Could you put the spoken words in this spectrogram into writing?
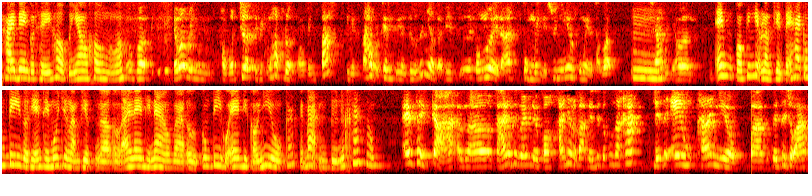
hai bên có thấy hợp với nhau không đúng không? Đúng vâng. Nếu mà mình phỏng vấn trượt thì mình cũng học được, mà mình pass thì mình đã học được thêm nhiều thứ rất nhiều tại vì có người đã cùng mình để suy nghĩ và cùng mình để thảo luận. Ừ. sẽ học được nhiều hơn. Em có kinh nghiệm làm việc tại hai công ty rồi thì em thấy môi trường làm việc ờ, ở Ireland thế nào và ở công ty của em thì có nhiều các cái bạn từ nước khác không? Em thấy cả ờ, cả hai công ty của em đều có khá nhiều bạn đến từ các quốc gia khác đến từ EU khá là nhiều và đến từ châu Á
